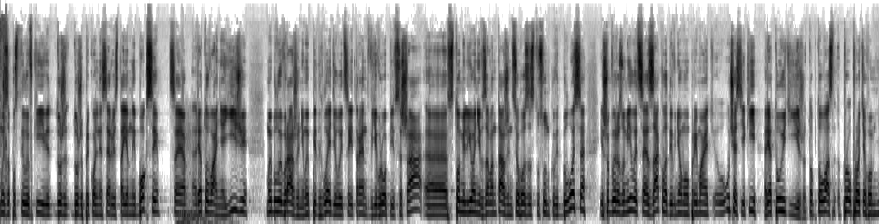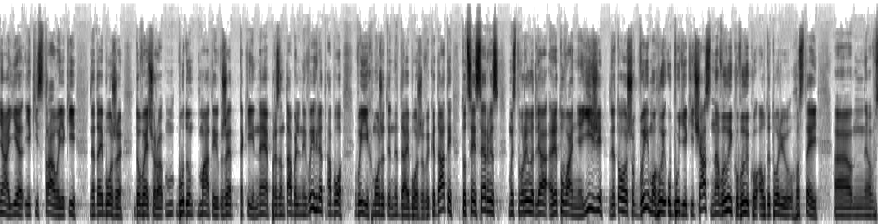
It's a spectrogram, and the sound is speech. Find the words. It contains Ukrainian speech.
Ми запустили в Києві дуже дуже прикольний сервіс таємний бокси. Це рятування їжі. Ми були вражені. Ми підгледіли цей тренд в Європі і в США. Е, 100 мільйонів завантажень цього застосунку відбулося. І щоб ви розуміли, це заклади в ньому приймають участь, які рятують їжу. Тобто, у вас протягом дня є якісь страви, які, не дай Боже, до вечора будуть мати вже такий непрезентабельний вигляд, або ви їх можете, не дай Боже, викидати. То цей сервіс ми створили для рятування їжі, для того, щоб ви могли у будь-який час на велику велику аудиторію гостей е,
